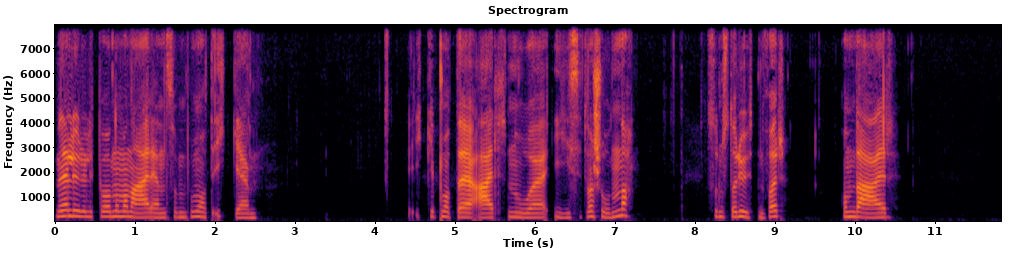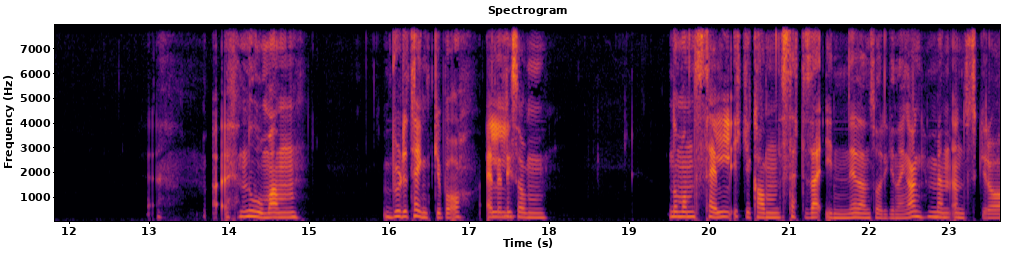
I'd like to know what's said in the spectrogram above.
Men jeg lurer litt på, når man er en som på en måte ikke Ikke på en måte er noe i situasjonen, da, som står utenfor, om det er eh, noe man burde tenke på, eller liksom når man selv ikke kan sette seg inn i den sorgen engang, men ønsker å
